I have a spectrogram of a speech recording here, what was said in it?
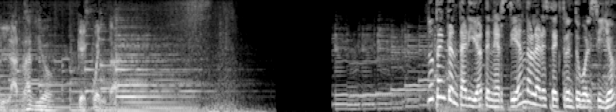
la radio que cuenta. ¿No te encantaría tener 100 dólares extra en tu bolsillo?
